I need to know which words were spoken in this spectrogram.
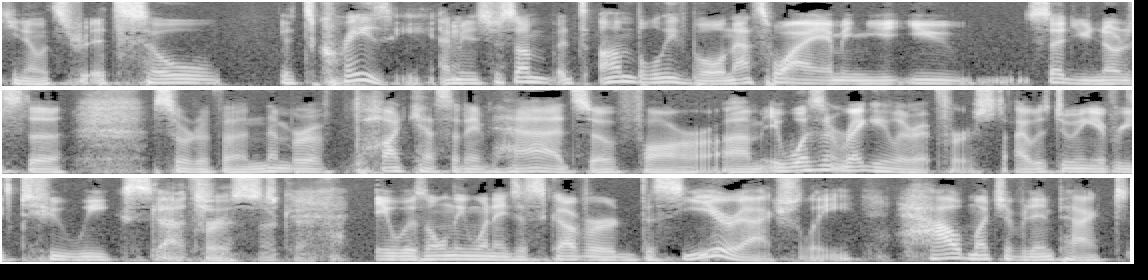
you know, it's, it's so it's crazy. I mean, it's just un- it's unbelievable, and that's why. I mean, you, you said you noticed the sort of a number of podcasts that I've had so far. Um, it wasn't regular at first. I was doing every two weeks gotcha. at first. Okay. It was only when I discovered this year actually how much of an impact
